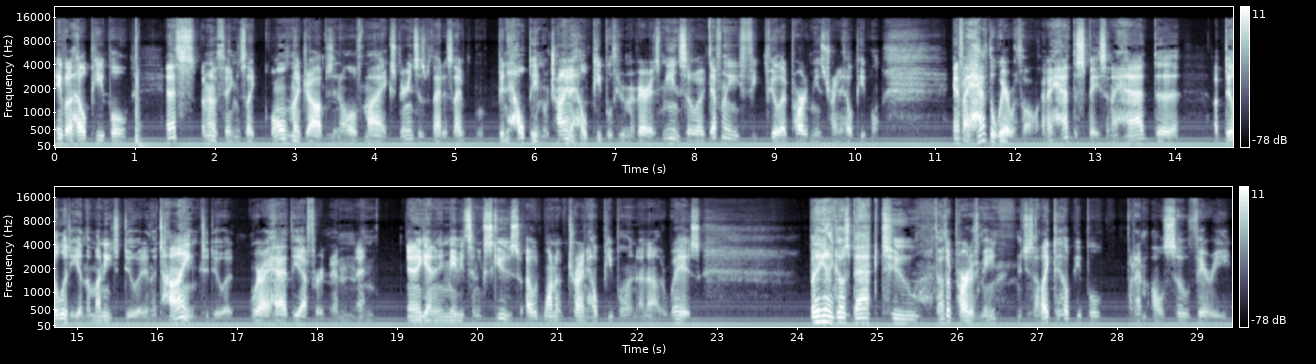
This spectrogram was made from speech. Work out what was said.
able to help people. And that's another thing it's like all of my jobs and all of my experiences with that is i've been helping or trying to help people through my various means. So I definitely feel that part of me is trying to help people. And if I had the wherewithal and I had the space and I had the ability and the money to do it and the time to do it, where I had the effort and and and again, maybe it's an excuse. I would want to try and help people in, in other ways. But again, it goes back to the other part of me, which is I like to help people, but I'm also very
